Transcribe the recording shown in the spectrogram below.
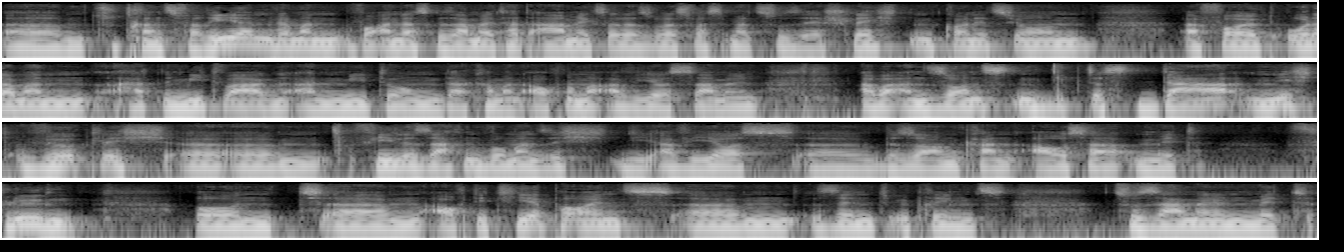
ähm, zu transferieren, wenn man woanders gesammelt hat, Amex oder sowas, was immer zu sehr schlechten Konditionen erfolgt. Oder man hat eine Mietwagenanmietung, da kann man auch nochmal Avios sammeln. Aber ansonsten gibt es da nicht wirklich äh, ähm, viele Sachen, wo man sich die Avios äh, besorgen kann, außer mit Flügen. Und ähm, auch die Tierpoints ähm, sind übrigens zu sammeln mit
